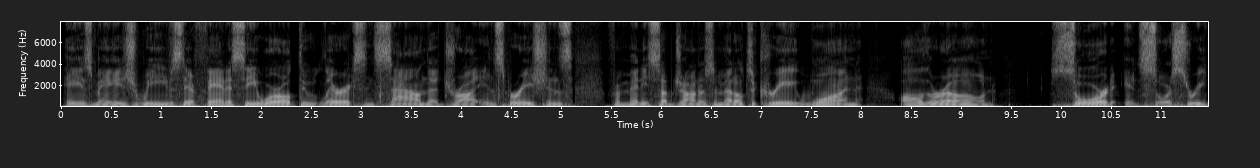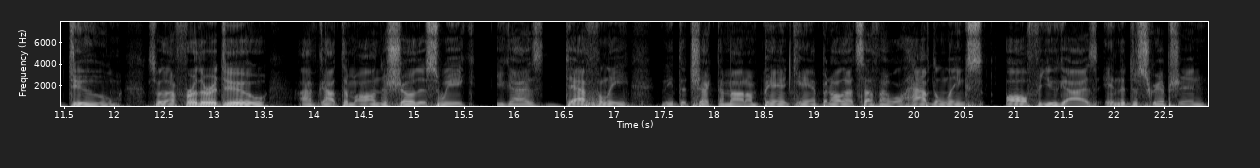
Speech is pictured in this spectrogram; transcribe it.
Haze Mage weaves their fantasy world through lyrics and sound that draw inspirations from many subgenres of metal to create one all their own sword and sorcery doom. So without further ado, I've got them on the show this week. You guys definitely need to check them out on Bandcamp and all that stuff. I will have the links all for you guys in the description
